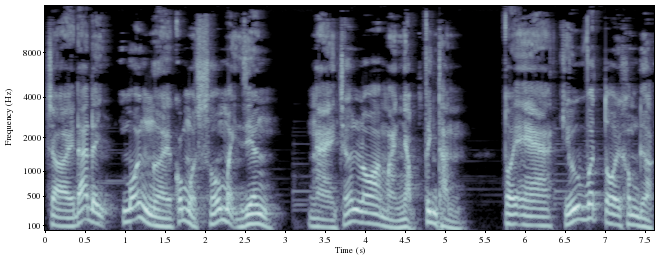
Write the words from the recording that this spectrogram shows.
trời đã định mỗi người có một số mệnh riêng, ngài chớ lo mà nhọc tinh thần. Tôi e cứu vớt tôi không được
